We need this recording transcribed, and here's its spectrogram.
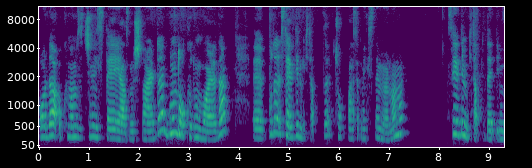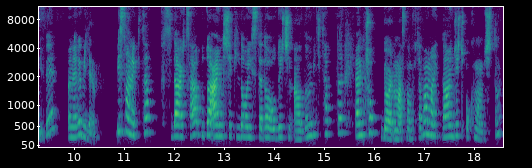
Orada okumamız için listeye yazmışlardı. Bunu da okudum bu arada. Ee, bu da sevdiğim bir kitaptı. Çok bahsetmek istemiyorum ama sevdiğim bir kitaptı dediğim gibi önerebilirim. Bir sonraki kitap Siddhartha. Bu da aynı şekilde o listede olduğu için aldığım bir kitaptı. Yani çok gördüm aslında bu kitabı ama daha önce hiç okumamıştım.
